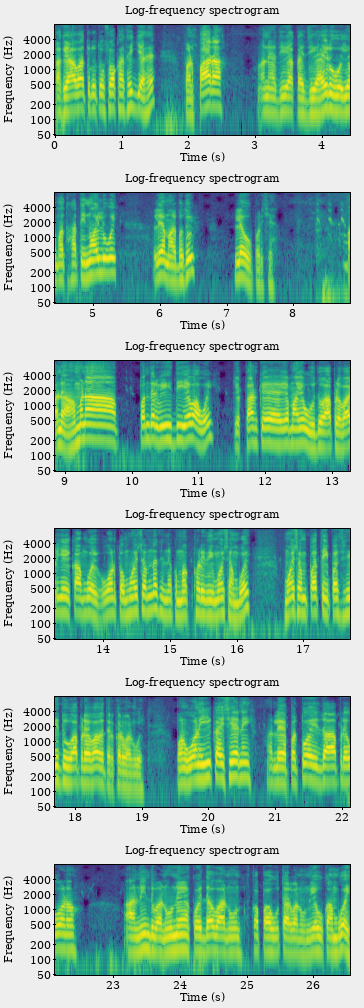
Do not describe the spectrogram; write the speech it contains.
બાકી આ વાતરું તો ચોખ્ખા થઈ ગયા છે, પણ પારા અને જે આ કાંઈ જે હાયરું હોય, એમાં થાતી નોયલું હોય, એટલે એમાં બધું લેવું પડશે. અને હમણાં પંદર વીસ દી એવા હોય કે કારણ કે એમાં એવું જો આપણે વાડીએ કામ હોય ઓણ તો મોસમ નથી ને કે મગફળીની મોસમ હોય. મોસમ પતી પછી સીધું આપણે વાવેતર કરવાનું હોય. પણ ઓણ એ કાંઈ છે નહીં, એટલે પણ તોય આપણે ઓણ આ નીંદવાનું ને કોઈ દવાનું કપા ઉતારવાનું એવું કામ હોય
